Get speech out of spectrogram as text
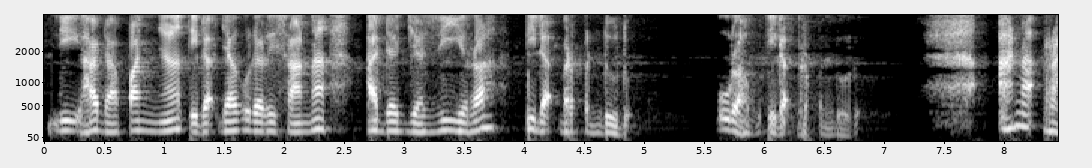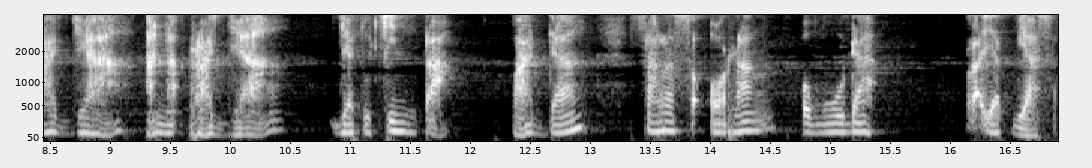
di hadapannya tidak jauh dari sana ada jazirah tidak berpenduduk. Pulau tidak berpenduduk. Anak raja, anak raja jatuh cinta pada salah seorang pemuda rakyat biasa.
